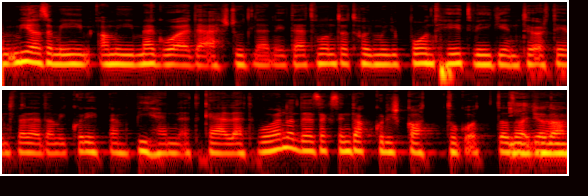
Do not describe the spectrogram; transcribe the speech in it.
mi az, ami, ami megoldás tud lenni? Tehát mondtad, hogy mondjuk pont hétvégén történt veled, amikor éppen pihenned kellett volna, de ezek szerint akkor is kattogott az agyad a,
